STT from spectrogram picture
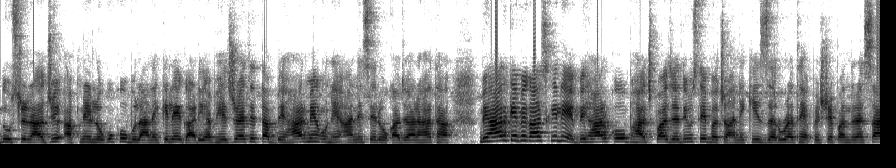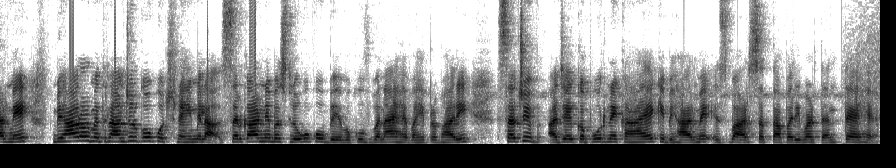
दूसरे राज्य अपने लोगों को बुलाने के लिए गाड़ियाँ भेज रहे थे, तब बिहार में उन्हें आने से रोका जा रहा था। बिहार के विकास के लिए बिहार को भाजपा जदयू से बचाने की ज़रूरत है। पिछले पंद्रह साल में बिहार और मिथिलांचल को कुछ नहीं मिला। सरकार ने बस लोगों को बेवकूफ़ बनाया है, वही प्रभारी सचिव अजय कपूर ने कहा है कि बिहार में इस बार सत्ता परिवर्तन तय है।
